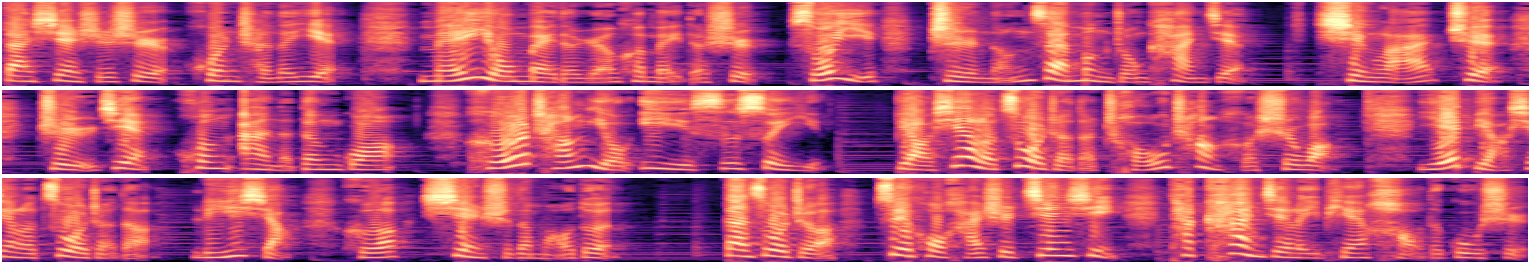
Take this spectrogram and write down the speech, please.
但现实是昏沉的夜，没有美的人和美的事，所以只能在梦中看见。醒来却只见昏暗的灯光，何尝有一丝碎影？表现了作者的惆怅和失望，也表现了作者的理想和现实的矛盾。但作者最后还是坚信他看见了一篇好的故事。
